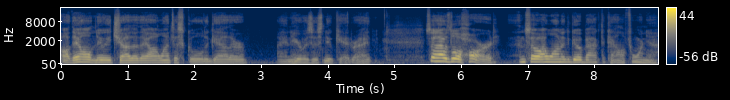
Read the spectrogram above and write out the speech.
all they all knew each other. They all went to school together. And here was this new kid. Right. So that was a little hard. And so I wanted to go back to California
